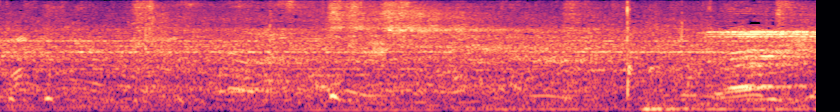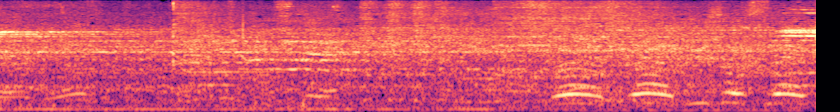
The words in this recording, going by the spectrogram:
Good, good. Use those legs.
